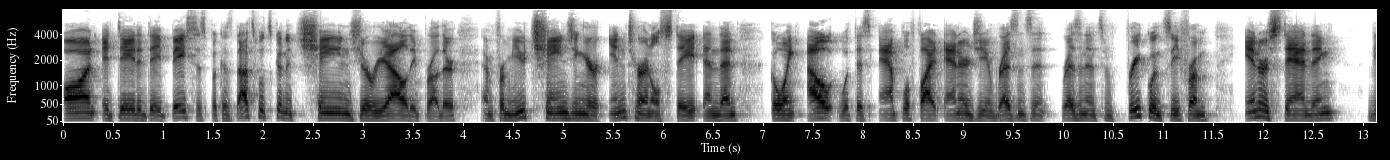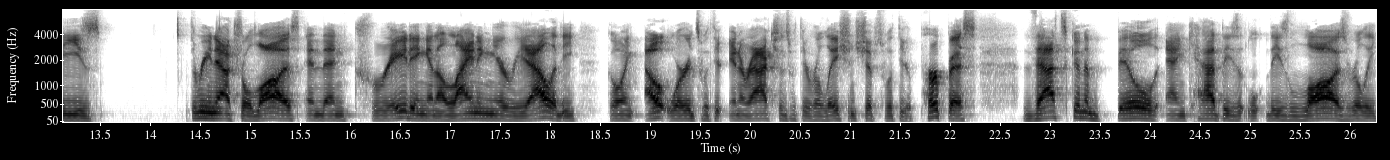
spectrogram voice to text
on a day to day basis because that's what's going to change your reality, brother. And from you changing your internal state and then going out with this amplified energy and resonance, resonance and frequency from understanding these three natural laws and then creating and aligning your reality going outwards with your interactions with your relationships with your purpose that's going to build and have these these laws really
